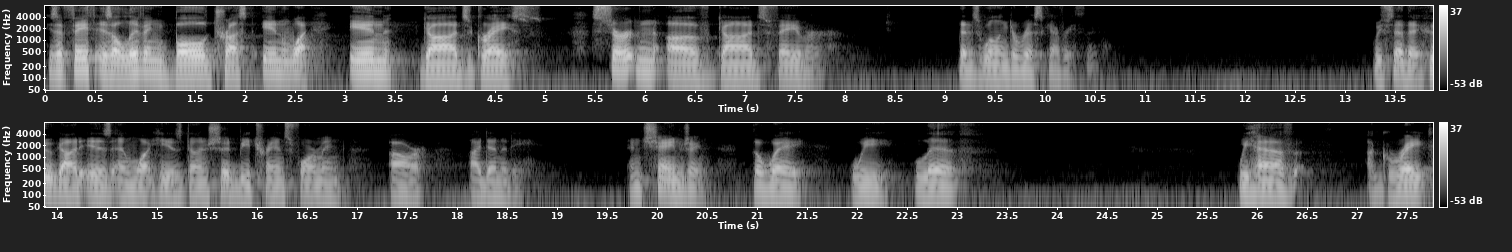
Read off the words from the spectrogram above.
He said faith is a living, bold trust in what? In God's grace, certain of God's favor, that is willing to risk everything. We've said that who God is and what He has done should be transforming our identity and changing the way we live. We have a great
